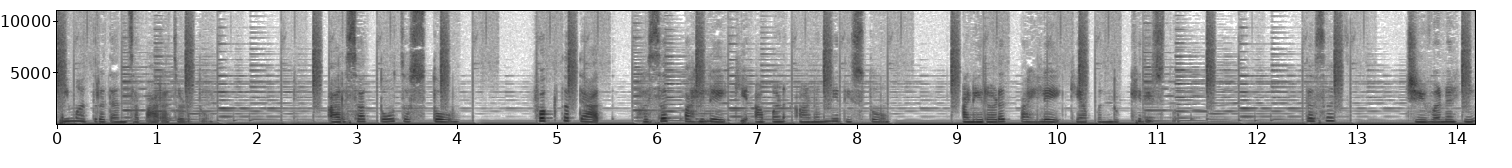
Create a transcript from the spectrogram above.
की मात्र त्यांचा पारा चढतो. आरसा तोच असतो. फक्त त्यात हसत पाहिले की आपण आनंदी दिसतो आणि रडत पाहिले की आपण दुःखी दिसतो. तसंच जीवनही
